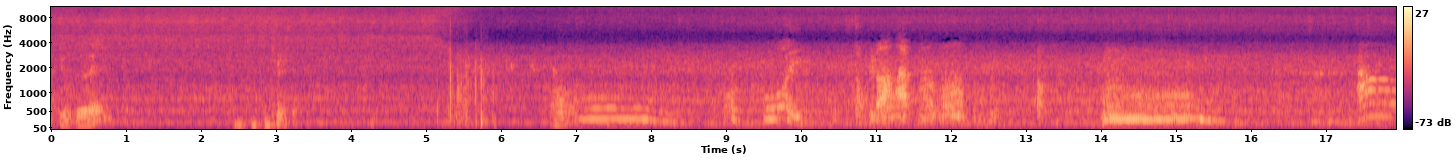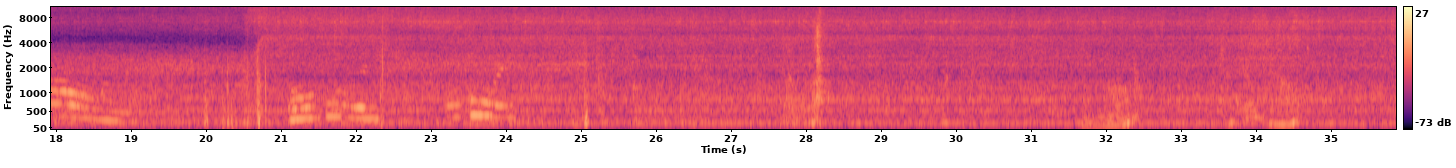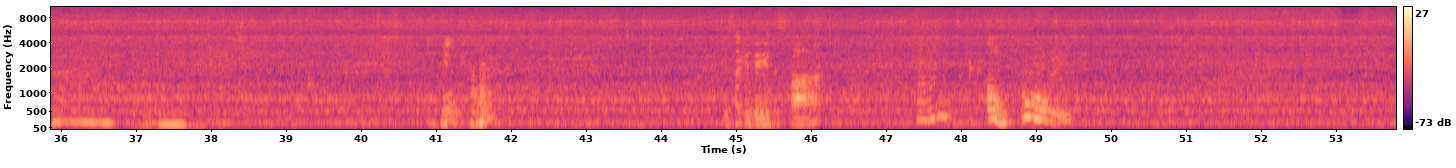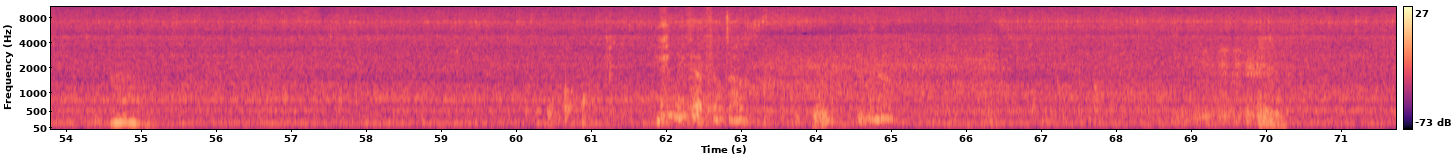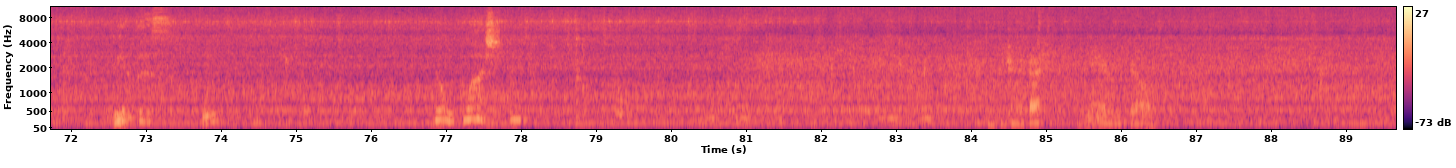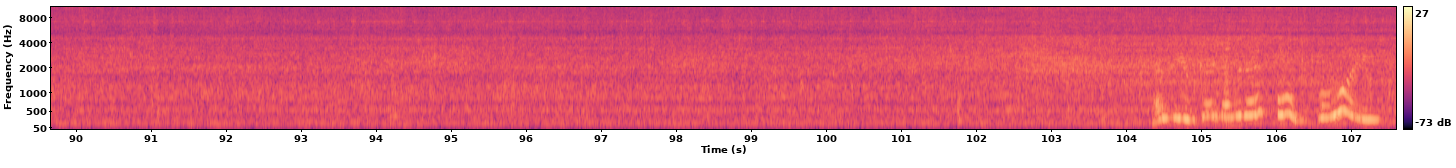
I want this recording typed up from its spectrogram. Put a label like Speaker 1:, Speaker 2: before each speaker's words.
Speaker 1: feel good? oh, oh boy. Stop it all up. Oh boy. Oh boy. Think, huh? It's like a day at the spa. Hmm? Oh boy.
Speaker 2: You can leave that filled up.
Speaker 1: Hmm?
Speaker 2: This. No, wash.
Speaker 1: There we go. That feels good, doesn't it? Oh boy. Oh boy.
